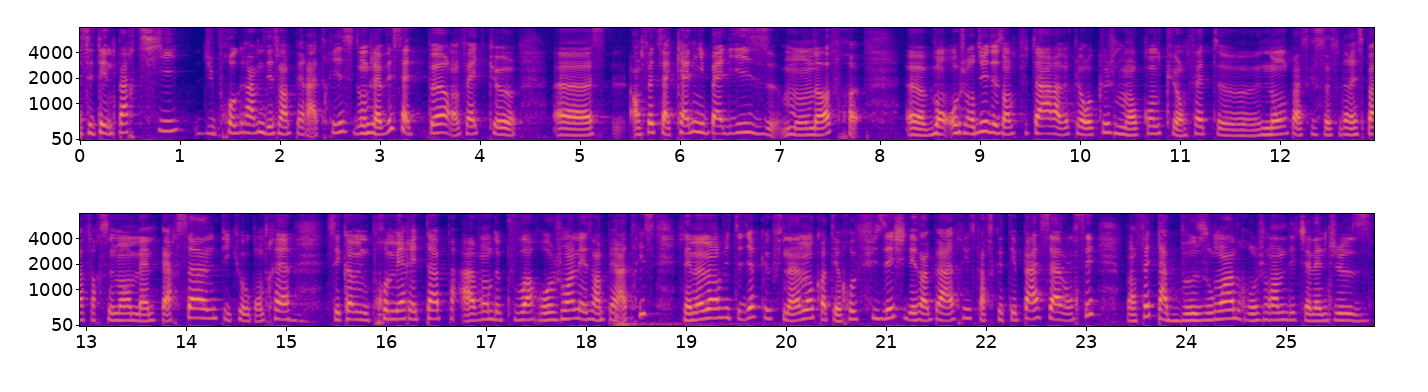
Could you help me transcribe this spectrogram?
c'était une partie du programme des impératrices. Donc j'avais cette peur en fait que ça cannibalise mon offre. Euh, bon, aujourd'hui, deux ans plus tard, avec le recul, je me rends compte qu'en fait, euh, non, parce que ça ne s'adresse pas forcément aux mêmes personnes, puis qu'au contraire, c'est comme une première étape avant de pouvoir rejoindre les impératrices. J'ai même envie de te dire que finalement, quand tu es refusé chez les impératrices parce que tu n'es pas assez avancé, ben, en fait, tu as besoin de rejoindre des challengeuses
